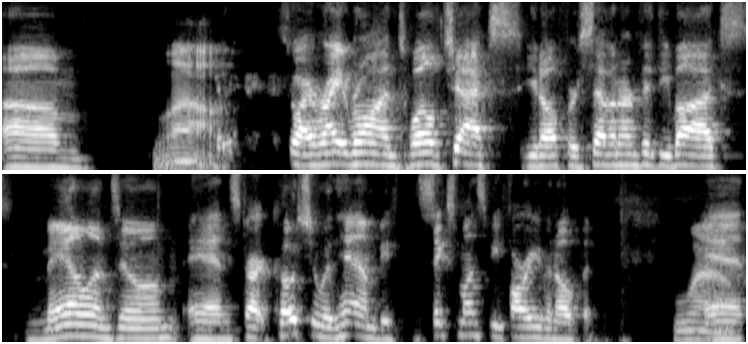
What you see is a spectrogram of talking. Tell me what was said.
Um, wow. So I write Ron 12 checks, you know, for 750 bucks, mail them to him, and start coaching with him six months before even open. Wow. And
